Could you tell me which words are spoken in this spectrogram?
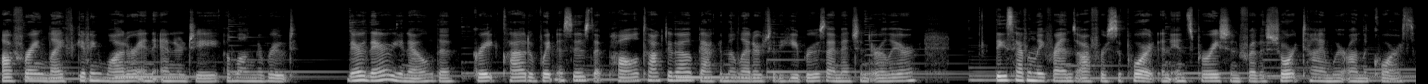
offering life giving water and energy along the route. They're there, you know, the great cloud of witnesses that Paul talked about back in the letter to the Hebrews I mentioned earlier. These heavenly friends offer support and inspiration for the short time we're on the course.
